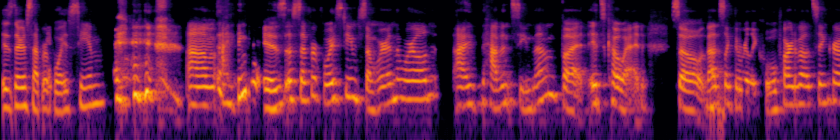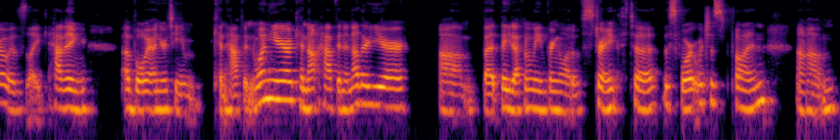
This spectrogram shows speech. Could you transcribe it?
Is there a separate boys team? um, I think there is a separate boys team somewhere in the world. I haven't seen them, but it's co-ed. So that's like the really cool part about synchro is like having a boy on your team can happen one year, cannot happen another year. Um, but they definitely bring a lot of strength to the sport, which is fun. Um,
